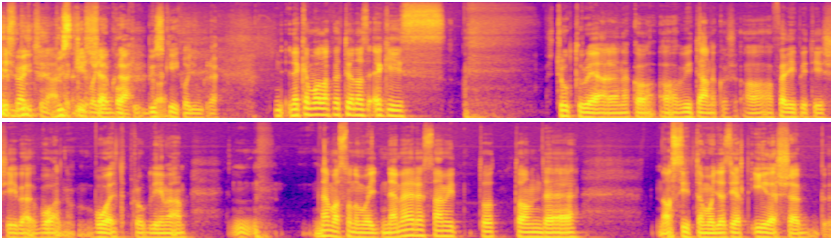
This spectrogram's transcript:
és megcsinálta Büszkék vagyunk rá, büszkék vagyunk rá. Nekem alapvetően az egész struktúrájának a, a vitának a, a felépítésével van, volt problémám. Nem azt mondom, hogy nem erre számítottam, de azt hittem, hogy azért élesebb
